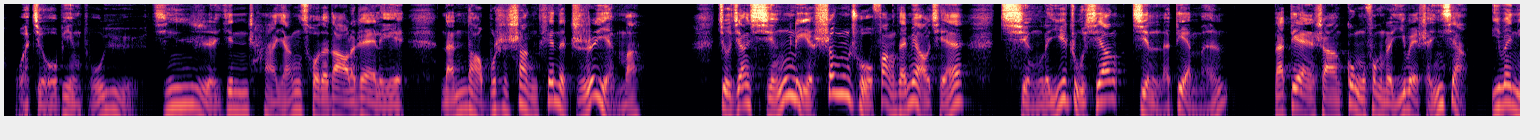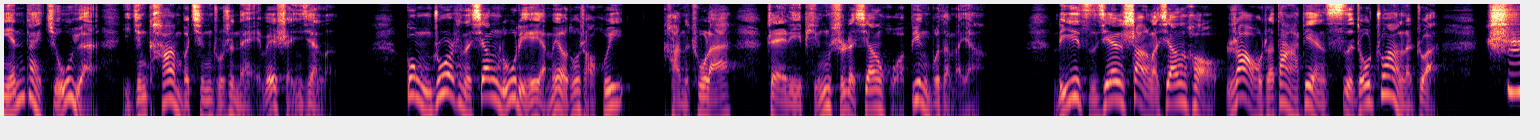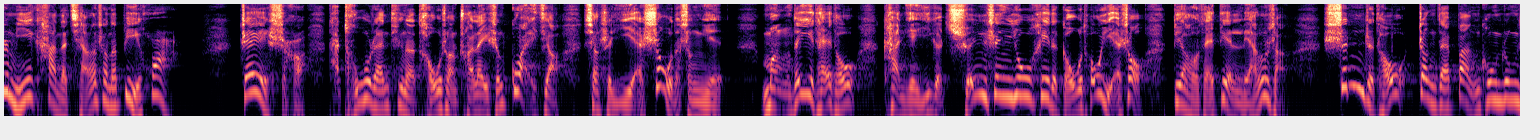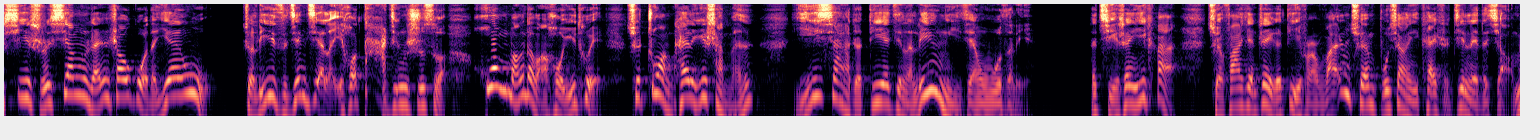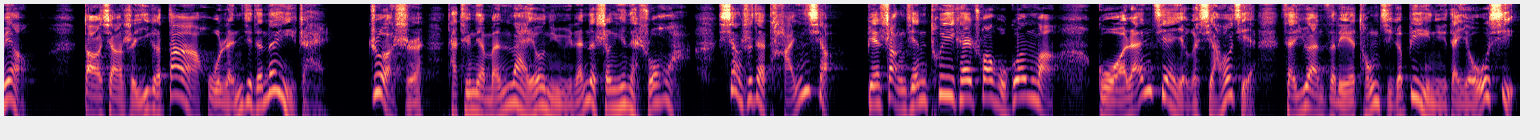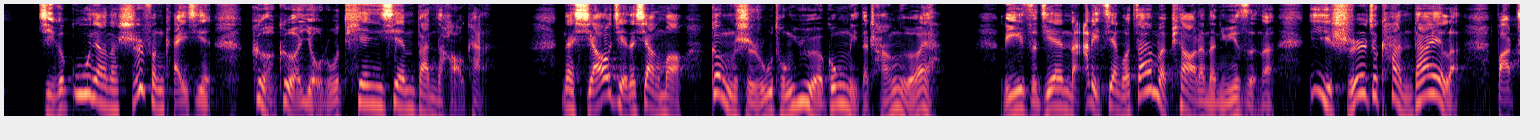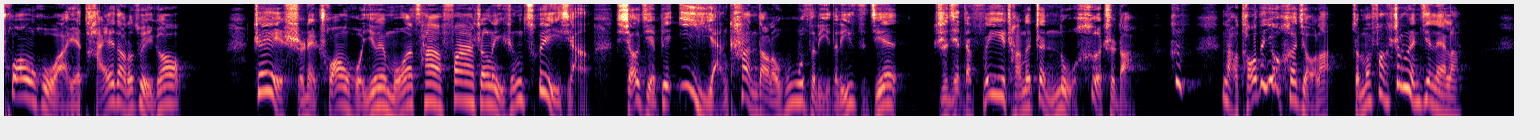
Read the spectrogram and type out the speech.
我久病不愈，今日阴差阳错的到了这里，难道不是上天的指引吗？”就将行李、牲畜放在庙前，请了一炷香，进了殿门。那殿上供奉着一位神像。因为年代久远，已经看不清楚是哪位神仙了。供桌上的香炉里也没有多少灰，看得出来这里平时的香火并不怎么样。李子坚上了香后，绕着大殿四周转了转，痴迷看那墙上的壁画。这时候，他突然听到头上传来一声怪叫，像是野兽的声音。猛地一抬头，看见一个全身黝黑的狗头野兽吊在殿梁上，伸着头，正在半空中吸食香燃烧过的烟雾。这李子坚见了以后大惊失色，慌忙的往后一退，却撞开了一扇门，一下就跌进了另一间屋子里。他起身一看，却发现这个地方完全不像一开始进来的小庙。倒像是一个大户人家的内宅。这时，他听见门外有女人的声音在说话，像是在谈笑，便上前推开窗户观望。果然见有个小姐在院子里同几个婢女在游戏，几个姑娘呢十分开心，个个有如天仙般的好看。那小姐的相貌更是如同月宫里的嫦娥呀。李子坚哪里见过这么漂亮的女子呢？一时就看呆了，把窗户啊也抬到了最高。这时那窗户因为摩擦发生了一声脆响，小姐便一眼看到了屋子里的李子坚。只见他非常的震怒，呵斥道：“哼，老头子又喝酒了，怎么放生人进来了？”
